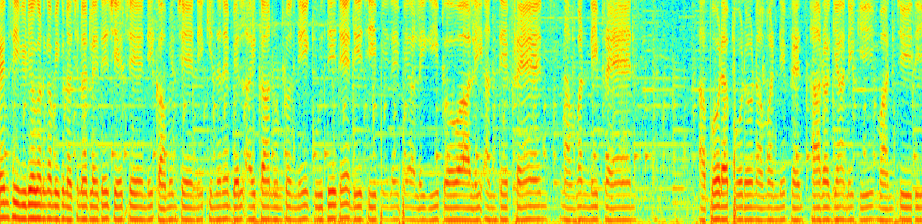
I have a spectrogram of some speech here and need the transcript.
ఫ్రెండ్స్ ఈ వీడియో కనుక మీకు నచ్చినట్లయితే షేర్ చేయండి కామెంట్ చేయండి. కిందనే బెల్ ఐకాన్ ఉంటుంది. గుద్దితే తీసి పీలైపోయి అలిగిపోవాలి. అంతే ఫ్రెండ్స్ నవ్వండి ఫ్రెండ్స్. అప్పుడప్పుడు నవ్వండి ఫ్రెండ్స్. ఆరోగ్యానికి మంచిది.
